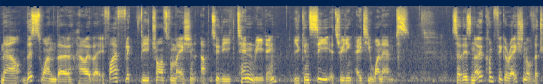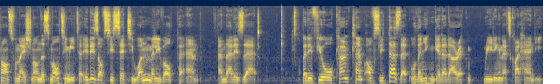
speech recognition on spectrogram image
Now this one though, however, if I flick the transformation up to the 10 reading, you can see it's reading 81 amps. So there's no configuration of the transformation on this multimeter. It is obviously set to 1 millivolt per amp, and that is that. But if your current clamp obviously does that, well then you can get a direct reading and that's quite handy.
